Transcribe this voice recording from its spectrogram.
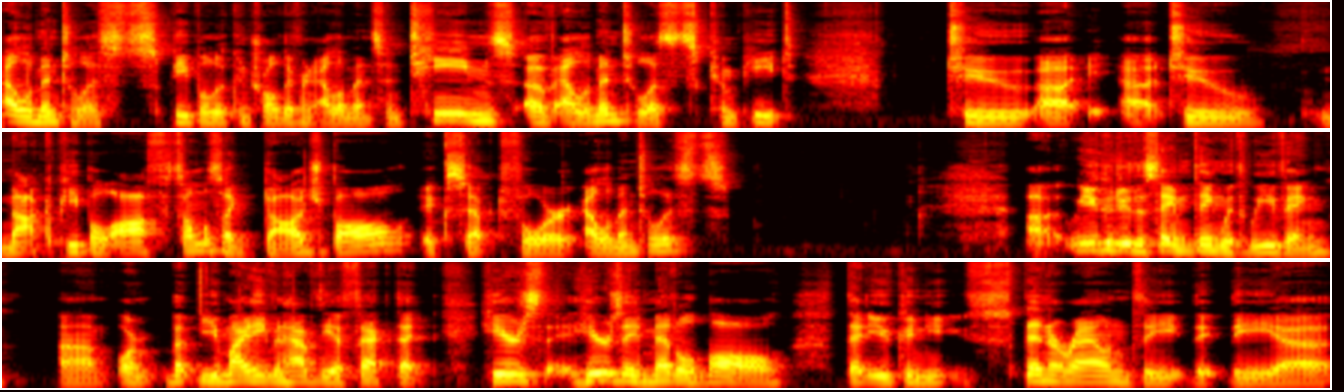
elementalists, people who control different elements, and teams of elementalists compete to uh, uh, to knock people off. It's almost like dodgeball, except for elementalists. Uh, you could do the same thing with weaving, um, or but you might even have the effect that here's here's a metal ball that you can spin around the the the, uh,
